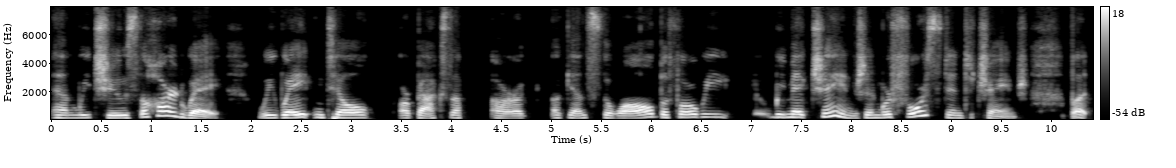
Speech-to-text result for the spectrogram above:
And we choose the hard way. We wait until our backs up are against the wall before we we make change and we're forced into change. But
